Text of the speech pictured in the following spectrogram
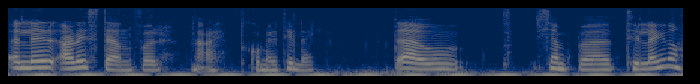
eller er det istedenfor? Nei, det kommer i tillegg. Det er jo kjempetillegg, da.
